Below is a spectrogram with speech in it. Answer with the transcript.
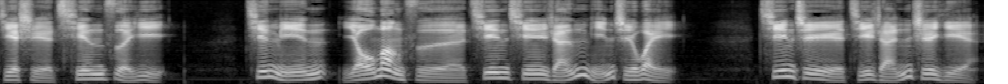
皆是亲字义。亲民由孟子亲亲人民之谓，亲之即人之也。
